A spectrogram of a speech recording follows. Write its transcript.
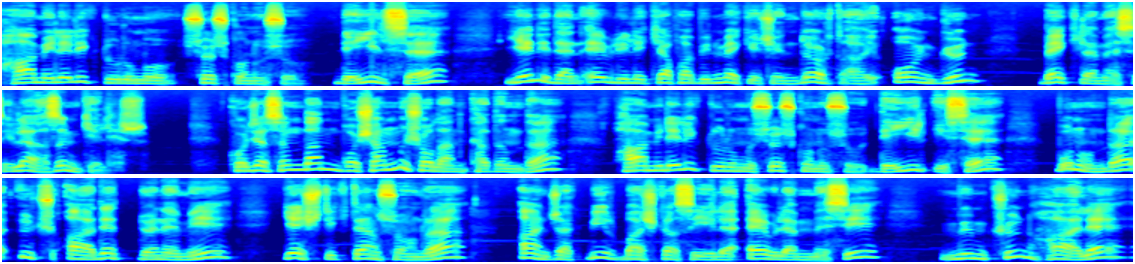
hamilelik durumu söz konusu değilse yeniden evlilik yapabilmek için 4 ay 10 gün beklemesi lazım gelir. Kocasından boşanmış olan kadında hamilelik durumu söz konusu değil ise bunun da 3 adet dönemi geçtikten sonra ancak bir başkasıyla evlenmesi mümkün hale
